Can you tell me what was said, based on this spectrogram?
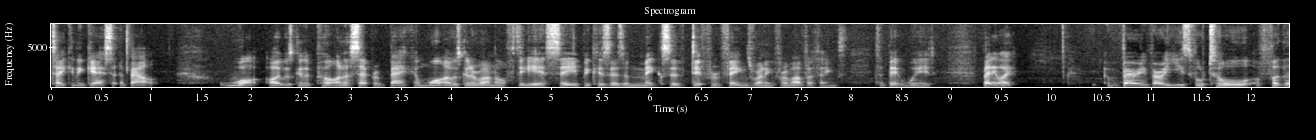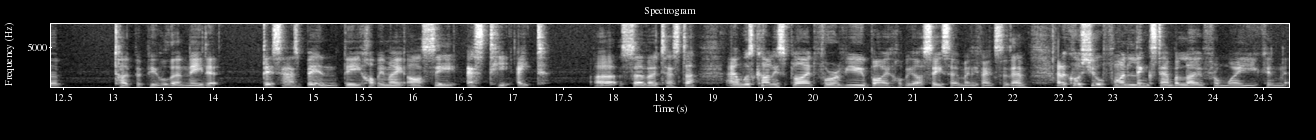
taking a guess about what I was going to put on a separate BEC and what I was going to run off the ESC because there's a mix of different things running from other things. It's a bit weird. But anyway, very, very useful tool for the type of people that need it. This has been the HobbyMate RC ST8 uh, servo tester and was kindly supplied for review by Hobby RC, so many thanks to them. And of course you'll find links down below from where you can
